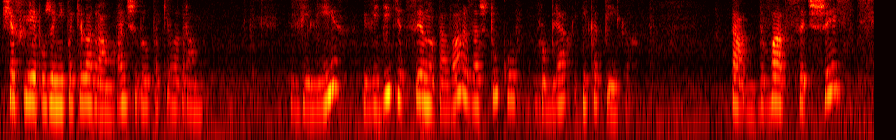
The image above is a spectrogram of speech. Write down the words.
Сейчас хлеб уже не по килограмму, раньше был по килограмму. Ввели, введите цену товара за штуку в рублях и копейках. Так, 26,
